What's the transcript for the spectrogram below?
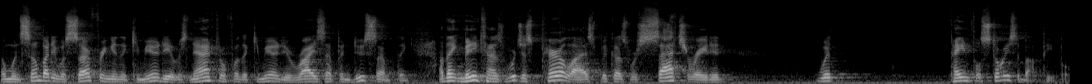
And when somebody was suffering in the community, it was natural for the community to rise up and do something. I think many times we're just paralyzed because we're saturated with painful stories about people.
